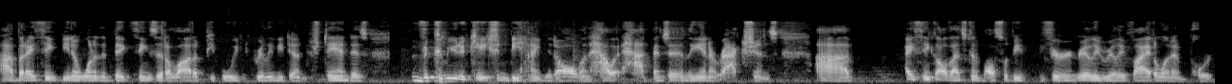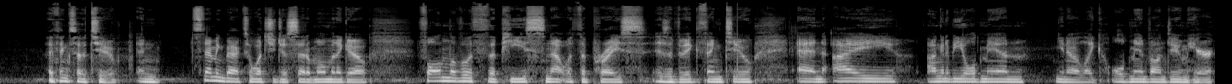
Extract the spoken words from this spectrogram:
Uh, but I think, you know, one of the big things that a lot of people we really need to understand is the communication behind it all and how it happens and the interactions. Uh, I think all that's going to also be very, really, really vital and important. I think so too. And stemming back to what you just said a moment ago, fall in love with the piece, not with the price, is a big thing too. And I, I'm going to be old man you know, like old man Von Doom here,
